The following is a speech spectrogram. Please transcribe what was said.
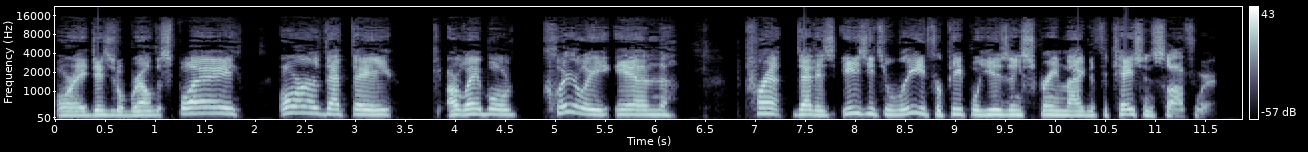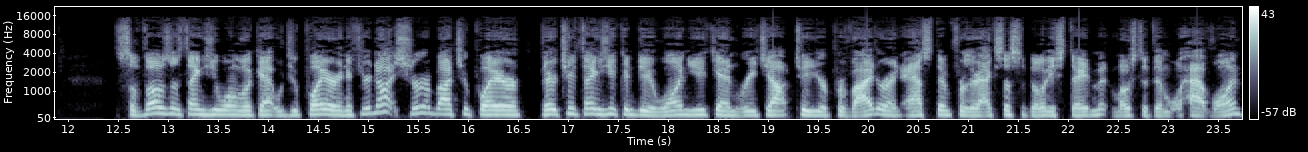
or a digital braille display or that they are labeled clearly in print that is easy to read for people using screen magnification software. So those are things you want to look at with your player. And if you're not sure about your player, there are two things you can do. One, you can reach out to your provider and ask them for their accessibility statement. Most of them will have one.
